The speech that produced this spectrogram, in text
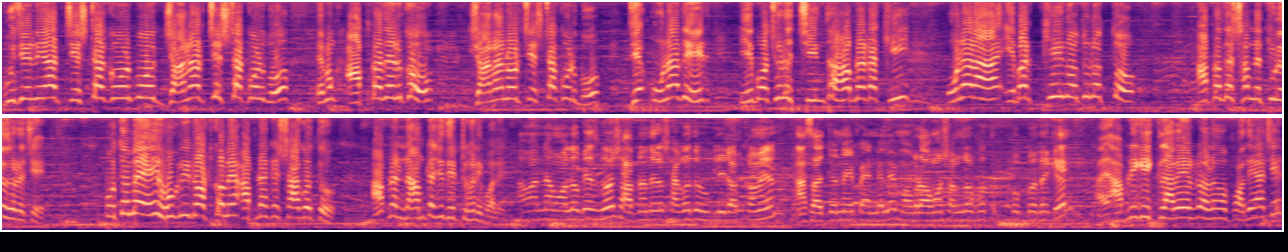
বুঝে নেওয়ার চেষ্টা করব, জানার চেষ্টা করব এবং আপনাদেরকেও জানানোর চেষ্টা করব যে ওনাদের এবছরের চিন্তা ভাবনাটা কি, ওনারা এবার কি নতুনত্ব আপনাদের সামনে তুলে ধরেছে। প্রথমে হুগলি ডট কমে আপনাকে স্বাগত। আপনার নামটা যদি একটুখানি বলেন। আমার নাম অলোকেশ ঘোষ আপনাদেরও স্বাগত হুগলি ডট কমে আসার জন্য এই প্যান্ডেলে মগরা অমর সংঘ পক্ষ থেকে। আর আপনি কি ক্লাবের কোনো পদে আছেন?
